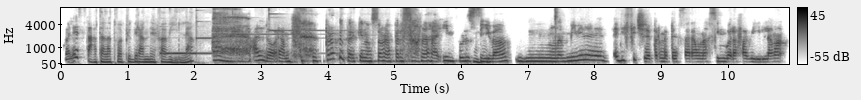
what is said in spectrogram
Qual è stata la tua più grande favilla? Allora, proprio perché non sono una persona impulsiva, mm-hmm. mi viene, è difficile per me pensare a una singola favilla, ma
